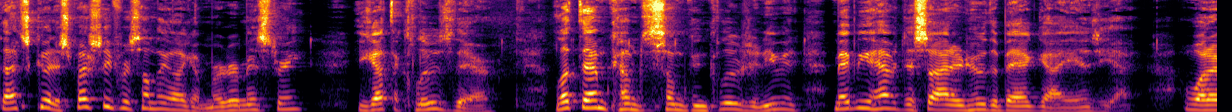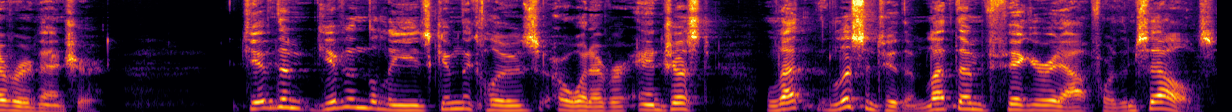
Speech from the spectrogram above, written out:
That's good, especially for something like a murder mystery. You got the clues there. Let them come to some conclusion. Even maybe you haven't decided who the bad guy is yet. Whatever adventure. Give them give them the leads, give them the clues or whatever, and just let listen to them. Let them figure it out for themselves.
